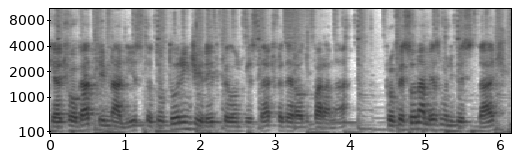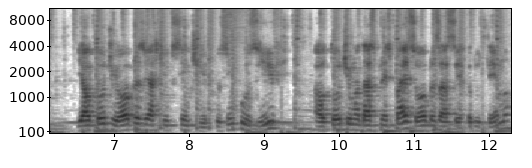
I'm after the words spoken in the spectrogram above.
que é advogado criminalista, doutor em Direito pela Universidade Federal do Paraná, professor na mesma universidade e autor de obras e artigos científicos, inclusive autor de uma das principais obras acerca do tema,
